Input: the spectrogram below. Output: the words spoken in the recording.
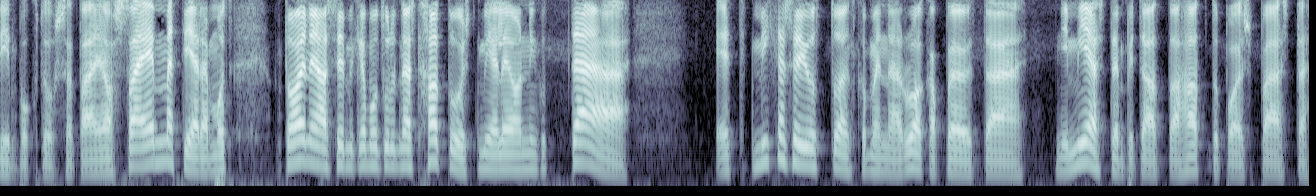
Dimpuktussa tai jossain, en mä tiedä, mutta toinen asia, mikä mun tuli näistä hatuista mieleen on niinku tämä, että mikä se juttu on, että kun mennään ruokapöytään, niin miesten pitää ottaa hattu pois päästä,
